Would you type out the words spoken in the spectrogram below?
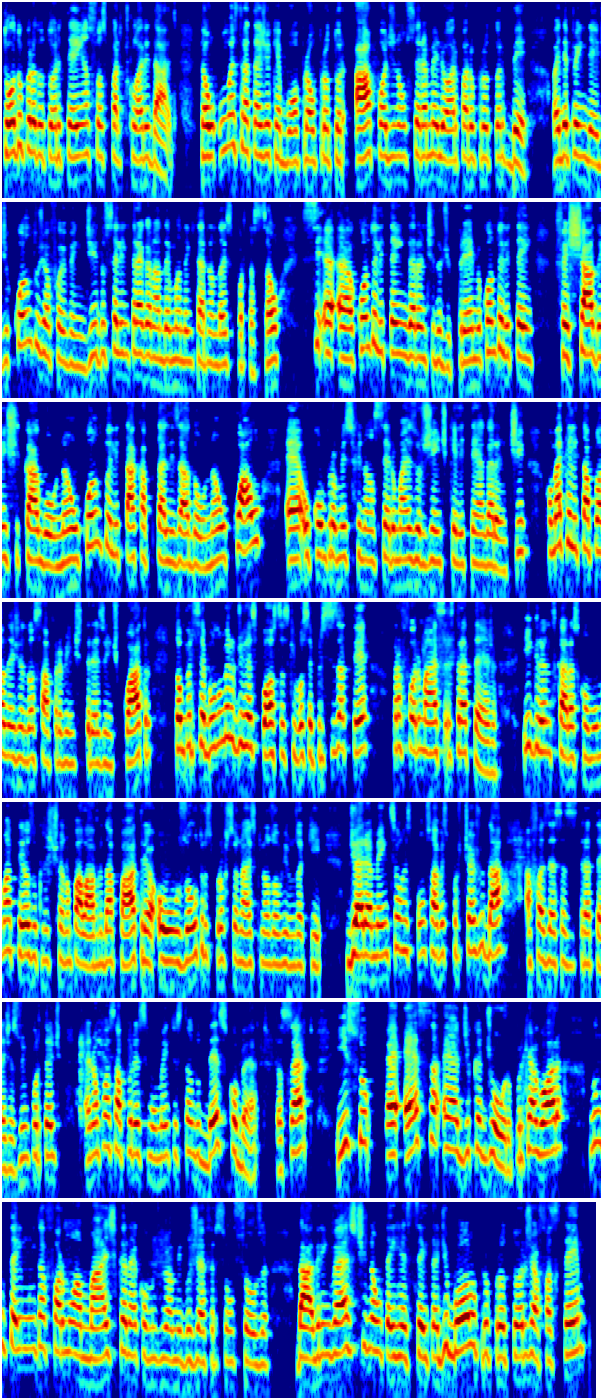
todo produtor tem as suas particularidades. Então, uma estratégia que é boa para o produtor A pode não ser a melhor para o produtor B. Vai depender de quanto já foi vendido, se ele entrega na demanda interna da exportação, se, é, é, quanto ele tem garantido de prêmio, quanto ele tem fechado em Chicago ou não, quanto ele está capitalizado ou não, qual é o compromisso financeiro mais urgente que ele tem a garantir, como é que ele está planejando a safra 23, 24. Então, perceba o número de respostas que você precisa ter para formar essa estratégia. E grandes caras como o Matheus, o Cristiano Palavra da Pátria ou os outros profissionais que nós ouvimos aqui diariamente são responsáveis por te ajudar a fazer essas estratégias. O importante é não passar por esse momento estando descoberto, tá certo? Isso é essa é a dica de ouro, porque agora não tem muita fórmula mágica, né? Como o meu amigo Jefferson Souza da Agriinvest, não tem receita de bolo para o produtor já faz tempo,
